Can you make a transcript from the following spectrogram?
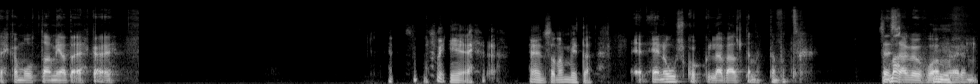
ehkä muuttaa mieltä, ehkä ei. En sano mitä. En, en usko kyllä välttämättä, mutta sen mä, sävy huomioida. Mm.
